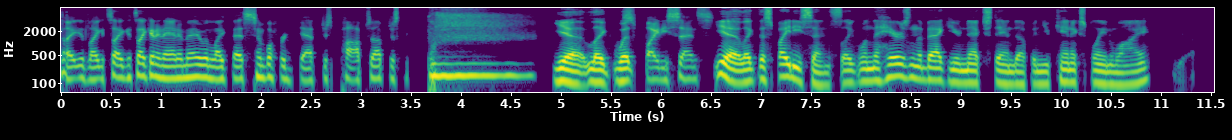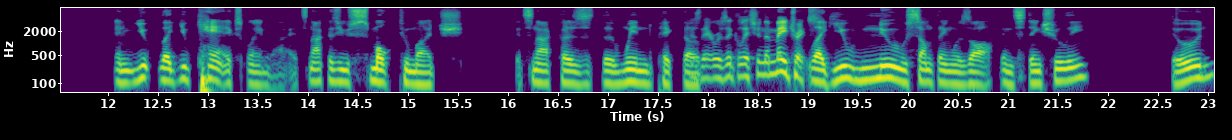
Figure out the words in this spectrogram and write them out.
Like, it's like it's like it's like in an anime when like that symbol for death just pops up, just like Yeah, like what Spidey sense. Yeah, like the spidey sense, like when the hairs in the back of your neck stand up and you can't explain why. Yeah. And you like you can't explain why. It's not because you smoke too much. It's not because the wind picked up. Because there was a glitch in the matrix. Like you knew something was off instinctually, dude.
